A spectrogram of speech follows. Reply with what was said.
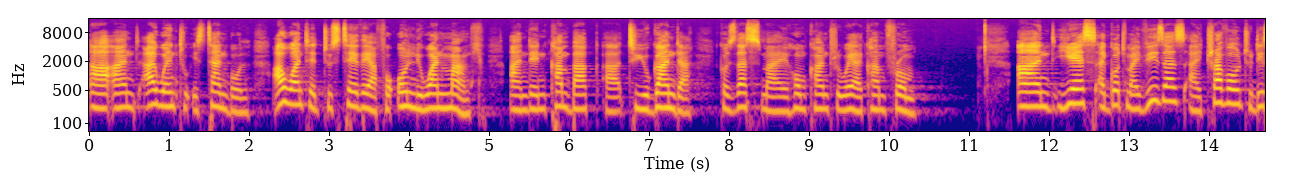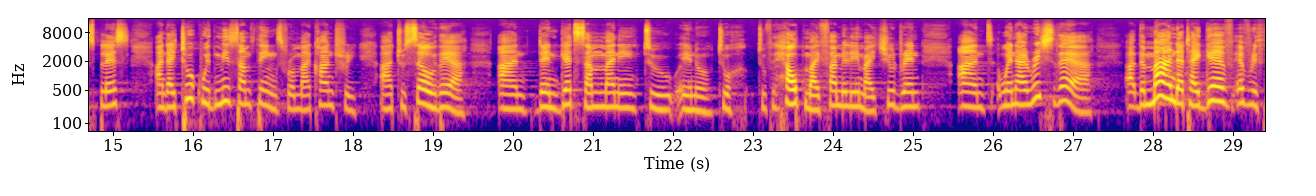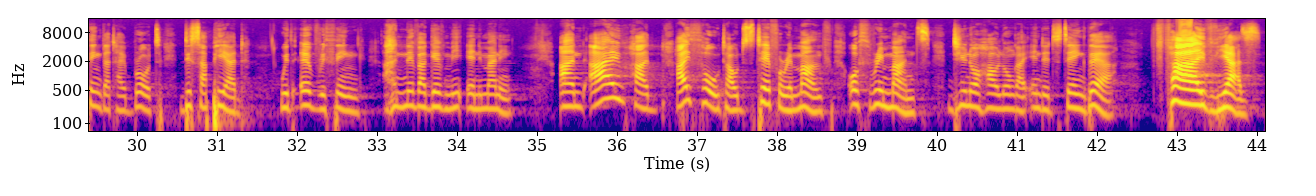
Uh, and I went to Istanbul. I wanted to stay there for only one month and then come back uh, to Uganda, because that's my home country where I come from. And yes, I got my visas. I traveled to this place, and I took with me some things from my country uh, to sell there, and then get some money to, you know, to to help my family, my children. And when I reached there, uh, the man that I gave everything that I brought disappeared with everything and never gave me any money. And I had, I thought I would stay for a month or three months. Do you know how long I ended staying there? Five years.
